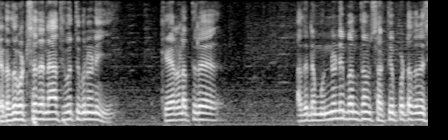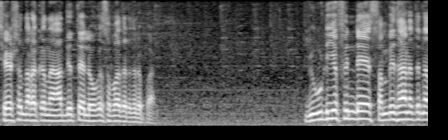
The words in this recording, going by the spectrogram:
ഇടതുപക്ഷ ജനാധിപത്യ മുന്നണി കേരളത്തിൽ അതിന്റെ മുന്നണി ബന്ധം ശക്തിപ്പെട്ടതിന് ശേഷം നടക്കുന്ന ആദ്യത്തെ ലോക്സഭാ തെരഞ്ഞെടുപ്പാണ്. യു ഡി എഫിന്റെ സംവിധാനത്തിന്റെ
